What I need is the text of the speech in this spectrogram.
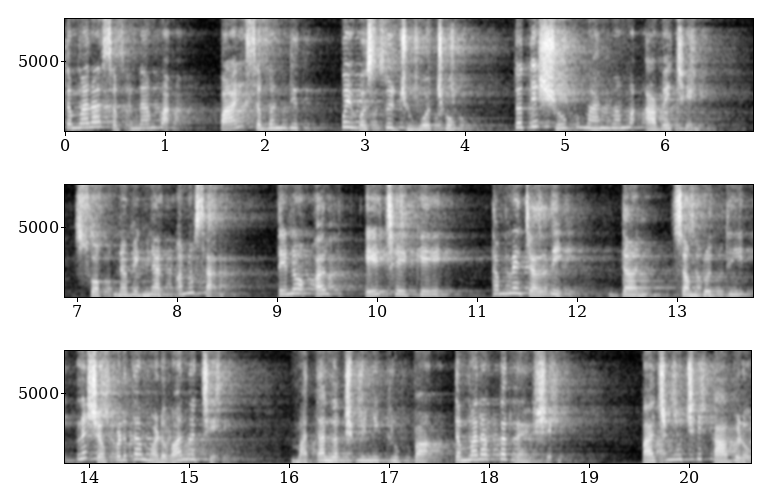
તમારા સપનામાં પાણી સંબંધિત કોઈ વસ્તુ જુઓ છો, તો તે શુભ માનવામાં આવે છે. સ્વપ્ન વિજ્ઞાન અનુસાર, તેનો અર્થ એ છે કે તમને જલ્દી ધન, સમૃદ્ધિ અને સફળતા મળવાના છે. માતા લક્ષ્મીની કૃપા તમારા પર રહેશે. પાંચમું છે કાગડો.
